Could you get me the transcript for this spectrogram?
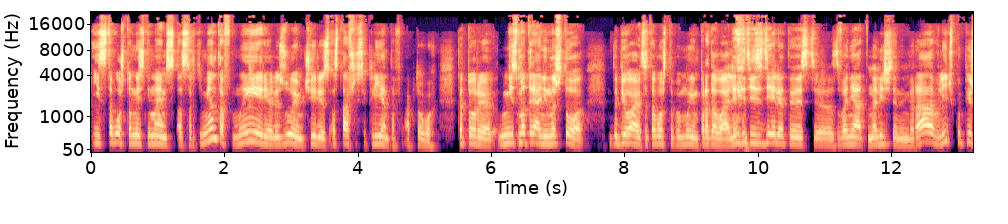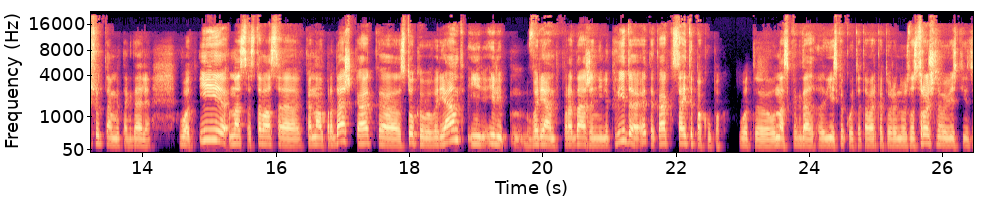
из того, что мы снимаем с ассортиментов, мы реализуем через оставшихся клиентов оптовых, которые, несмотря ни на что, добиваются того, чтобы мы им продавали эти изделия, то есть э, звонят на личные номера, в личку пишут там и так далее. Вот. И у нас оставался канал продаж как э, стоковый вариант или, вариант продажи неликвида, это как сайты покупок. Вот э, у нас, когда есть какой-то товар, который нужно срочно вывести из,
